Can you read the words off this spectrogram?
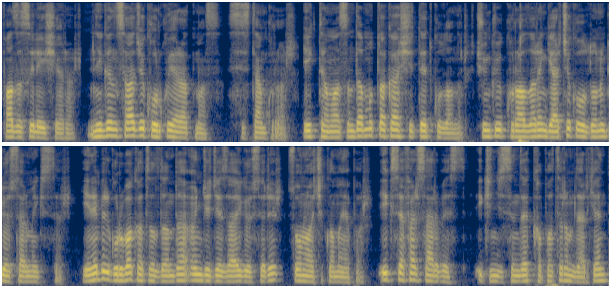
fazlasıyla işe yarar. Negan sadece korku yaratmaz, sistem kurar. İlk temasında mutlaka şiddet kullanır. Çünkü kuralların gerçek olduğunu göstermek ister. Yeni bir gruba katıldığında önce cezayı gösterir, sonra açıklama yapar. İlk sefer serbest, ikincisinde kapatırım derken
